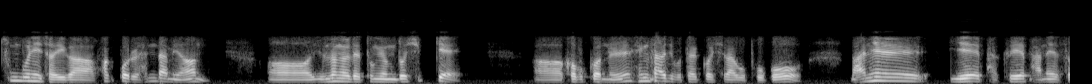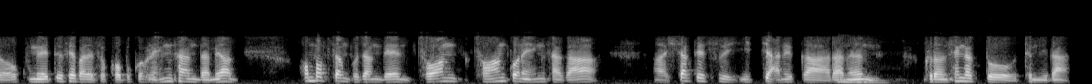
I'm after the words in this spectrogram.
충분히 저희가 확보를 한다면 어 윤석열 대통령도 쉽게 어 거부권을 행사하지 못할 것이라고 보고 만일 이에 그에 반해서 국민의 뜻에 반해서 거부권을 행사한다면 헌법상 보장된 저항 저항권의 행사가 아, 시작될 수 있지 않을까라는 음. 그런 생각도 듭니다.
